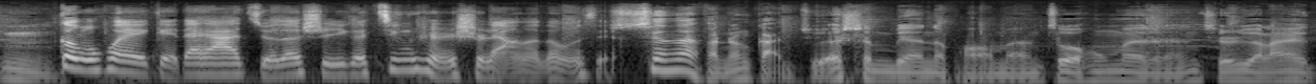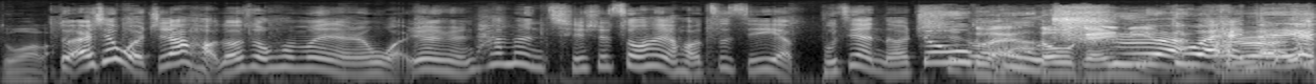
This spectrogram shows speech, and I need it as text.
嗯。更会给大家觉得是一个精神食粮的东西。现在反正感觉身边的朋友们做烘焙的人其实越来越多了，对，而且我知道好多做烘焙的人，我认识他们，其实做完以后自己也不见得吃都得对，都给你吃对没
